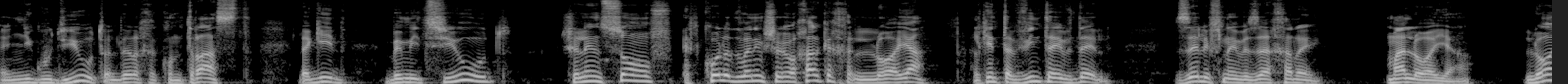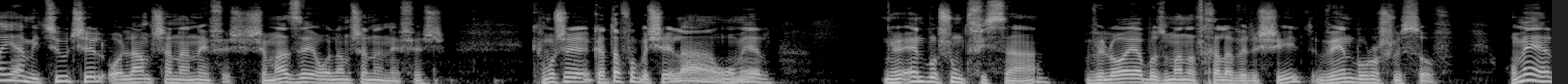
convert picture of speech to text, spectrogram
הניגודיות, על דרך הקונטרסט, להגיד, במציאות של אינסוף, את כל הדברים שהיו אחר כך לא היה. על כן תבין את ההבדל. זה לפני וזה אחרי. מה לא היה? לא היה מציאות של עולם שנה נפש. שמה זה עולם שנה נפש? כמו שכתב פה בשאלה, הוא אומר, אין בו שום תפיסה, ולא היה בו זמן התחלה וראשית, ואין בו ראש וסוף. אומר,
